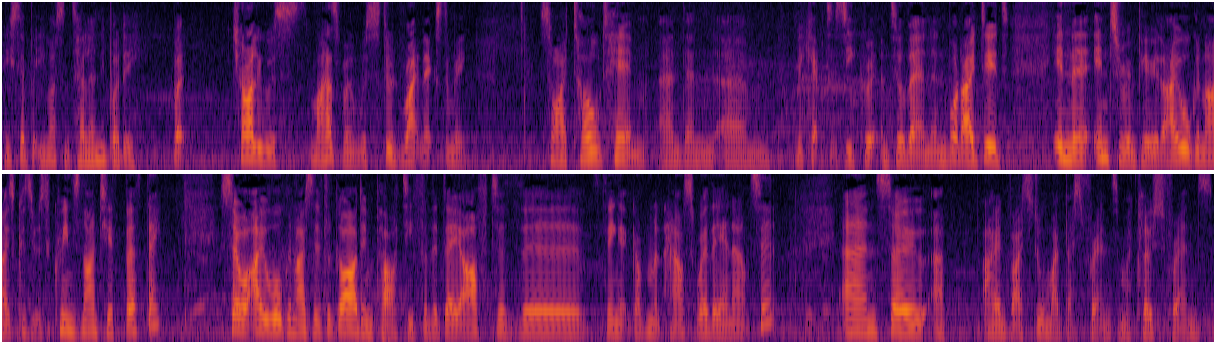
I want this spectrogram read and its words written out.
He said, but you mustn't tell anybody. But Charlie was, my husband, was stood right next to me. So I told him, and then um, we kept it secret until then. And what I did in the interim period, I organised, because it was the Queen's 90th birthday, so I organised a little garden party for the day after the thing at Government House where they announce it. And so uh, I invited all my best friends and my close friends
